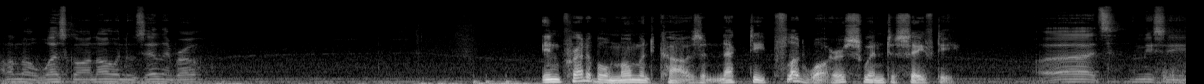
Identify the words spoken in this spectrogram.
I don't know what's going on with New Zealand, bro. Incredible moment cause a neck-deep floodwater swim to safety. Me see.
